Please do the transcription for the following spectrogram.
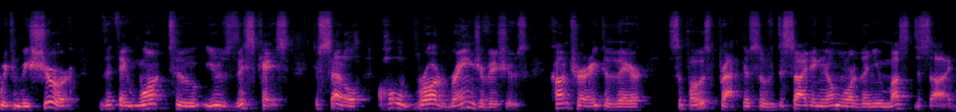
We can be sure that they want to use this case to settle a whole broad range of issues, contrary to their supposed practice of deciding no more than you must decide.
